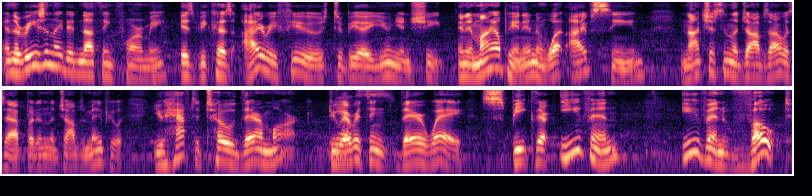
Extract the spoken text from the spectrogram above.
And the reason they did nothing for me is because I refused to be a union sheep. And in my opinion, and what I've seen, not just in the jobs I was at, but in the jobs of many people, you have to toe their mark do yes. everything their way, speak their even even vote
